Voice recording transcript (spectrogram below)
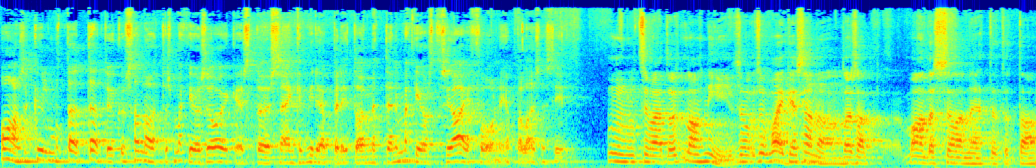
Onhan se kyllä, mutta täytyy kyllä sanoa, että jos mäkin olisin oikeassa töissä enkä videopelitoimittaja, niin mäkin ostaisin iPhone ja pelaisin sillä. Mm, se, no niin, se on, se on vaikea sanoa. Mm. Toisaalta mä oon tässä sellainen, että tota,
